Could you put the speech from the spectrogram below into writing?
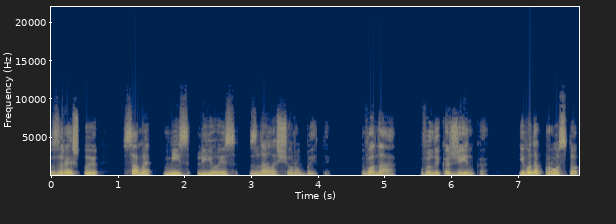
Зрештою, саме міс Льюіс знала, що робити. Вона велика жінка, і вона просто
